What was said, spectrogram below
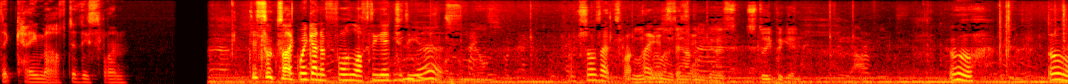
that came after this one. This looks like we're going to fall off the edge of the earth. I'm sure that's what Well, they it used to out think. it goes steep again. Oh, oh,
